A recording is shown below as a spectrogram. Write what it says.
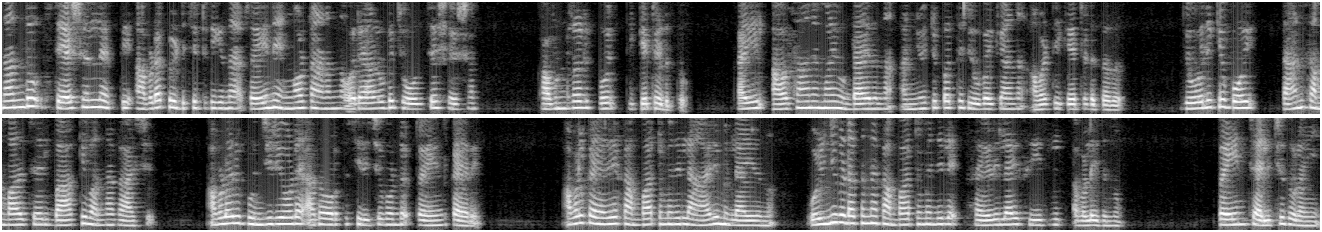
നന്ദു സ്റ്റേഷനിലെത്തി അവിടെ പിടിച്ചിട്ടിരിക്കുന്ന ട്രെയിൻ എങ്ങോട്ടാണെന്ന് ഒരാളോട് ചോദിച്ച ശേഷം കൗണ്ടറിൽ പോയി ടിക്കറ്റ് എടുത്തു. കയ്യിൽ അവസാനമായി ഉണ്ടായിരുന്ന അഞ്ഞൂറ്റിപ്പത്ത് രൂപയ്ക്കാണ് അവൾ ടിക്കറ്റ് എടുത്തത്. ജോലിക്ക് പോയി താൻ സമ്പാദിച്ചതിൽ ബാക്കി വന്ന കാശ്. അവളൊരു പുഞ്ചിരിയോടെ അതോർത്ത് ചിരിച്ചുകൊണ്ട് ട്രെയിനിൽ കയറി. അവൾ കയറിയ കമ്പാർട്ട്മെന്റിൽ ആരുമില്ലായിരുന്നു. ഒഴിഞ്ഞുകിടക്കുന്ന കമ്പാർട്ട്മെന്റിലെ സൈഡിലായി സീറ്റിൽ അവൾ ഇരുന്നു. ട്രെയിൻ ചലിച്ചു തുടങ്ങി.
